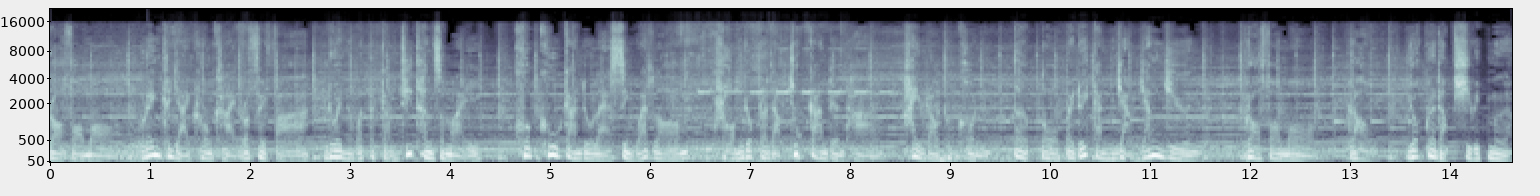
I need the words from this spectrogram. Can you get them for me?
รอฟอมอเร่งขยายโครงข่ายรถไฟฟ้า ด้วยนวัตกรรมที่ทันสมัย ควบคู่การดูแลสิ่งแวดล้อม พร้อมยกระดับทุกการเดินทาง ให้เราทุกคนเติบโตไปด้วยกันอย่างยั่งยืนรอฟอมอเรายกระดับชีวิตเมือง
